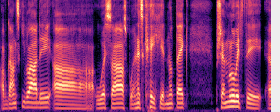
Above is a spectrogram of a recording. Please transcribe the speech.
afgánské vlády a USA, spojeneckých jednotek, přemluvit ty uh,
